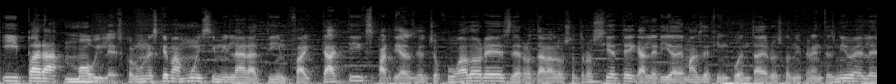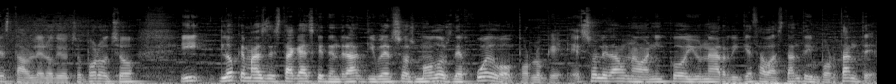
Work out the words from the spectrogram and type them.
y para móviles, con un esquema muy similar a Teamfight Tactics, partidas de 8 jugadores, derrotar a los otros 7, galería de más de 50 héroes con diferentes niveles, tablero de 8x8 y lo que más destaca es que tendrá diversos modos de juego, por lo que eso le da un abanico y una riqueza bastante importante.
